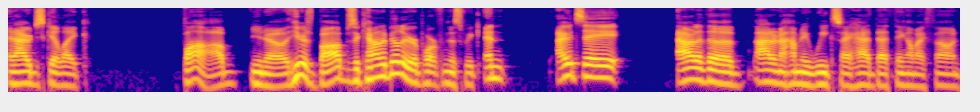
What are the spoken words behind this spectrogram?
And I would just get like, Bob, you know, here's Bob's accountability report from this week. And I would say out of the, I don't know how many weeks I had that thing on my phone,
